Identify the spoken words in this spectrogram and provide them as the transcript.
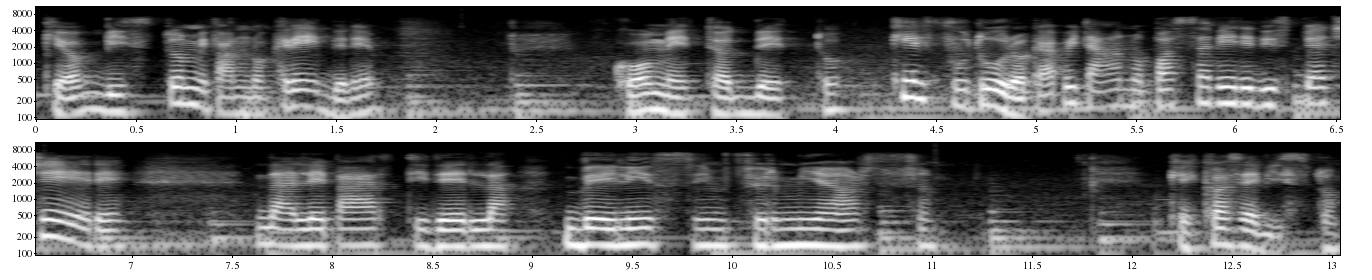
che ho visto mi fanno credere, come ti ho detto, che il futuro capitano possa avere dispiacere dalle parti della Velis Infirmiers. Che cosa hai visto?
